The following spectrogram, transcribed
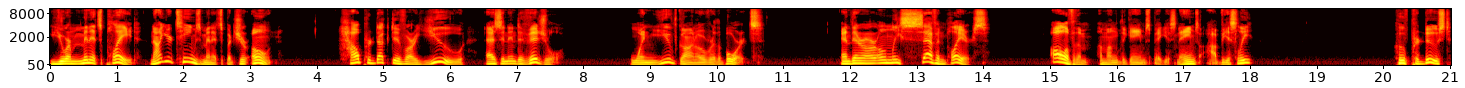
your minutes played, not your team's minutes, but your own. How productive are you as an individual when you've gone over the boards? And there are only seven players, all of them among the game's biggest names, obviously, who've produced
